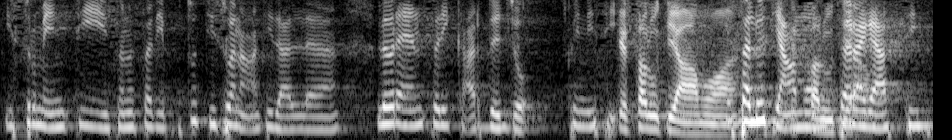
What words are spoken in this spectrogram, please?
gli strumenti sono stati tutti suonati dal Lorenzo, Riccardo e Gio quindi sì Che salutiamo Che anche. salutiamo, Che ciao salutiamo. ragazzi.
